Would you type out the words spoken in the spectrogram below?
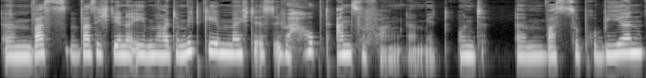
Ähm, was, was ich dir nur eben heute mitgeben möchte, ist überhaupt anzufangen damit und ähm, was zu probieren,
